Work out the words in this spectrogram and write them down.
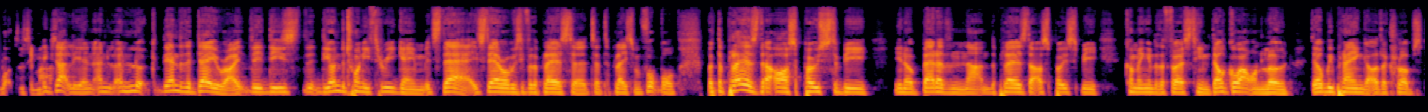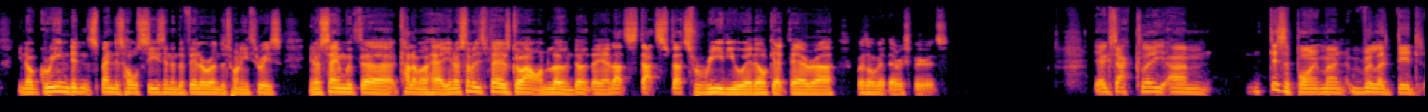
what does it matter? Exactly, and and, and look, at the end of the day, right? The, these the, the under twenty three game, it's there. It's there obviously for the players to, to, to play some football, but the players that are supposed to be you know better than that, and the players that are supposed to be coming into the first team, they'll go out on loan. They'll be playing at other clubs. You know, Green didn't spend his whole season in the Villa under twenty threes. You know, same with uh, Callum O'Hare. You know, some of these players go out on loan, don't they? And that's that's that's really where they'll get their uh, where they'll get their experience. Yeah, exactly. Um, disappointment. Villa did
